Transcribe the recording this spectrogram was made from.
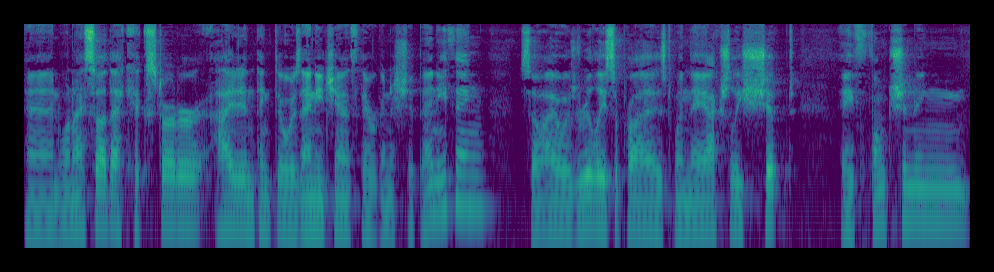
And when I saw that Kickstarter, I didn't think there was any chance they were going to ship anything. So I was really surprised when they actually shipped a functioning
